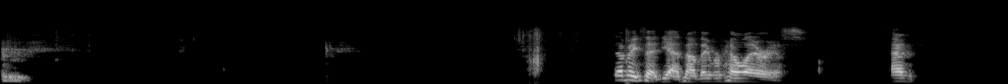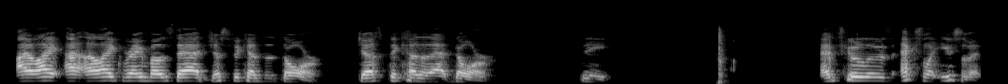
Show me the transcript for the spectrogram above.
that being said, yeah, no, they were hilarious. And I like I, I like Rainbow's dad just because of the door. Just because of that door. The and Scootaloo's excellent use of it.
